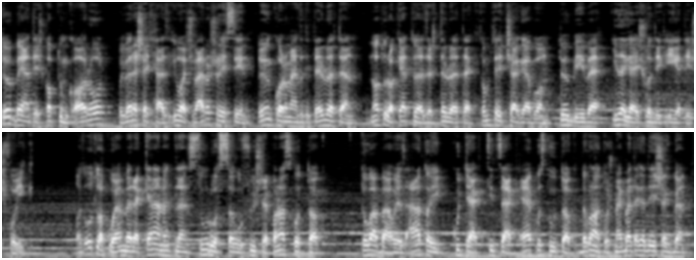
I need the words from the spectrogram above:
Több bejelentést kaptunk arról, hogy Veresegyház Ivacs városrészén, önkormányzati területen, Natura 2000-es területek szomszédságában több éve illegális hulladék égetés folyik. Az ott lakó emberek kellemetlen, szúrós szagú fűsre panaszkodtak, továbbá, hogy az állataik, kutyák, cicák elpusztultak daganatos megbetegedésekben,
